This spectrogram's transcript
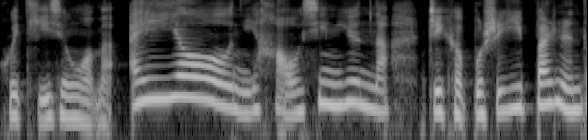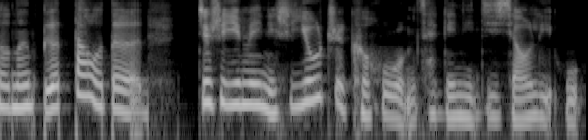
会提醒我们：“哎呦，你好幸运呐，这可不是一般人都能得到的。就是因为你是优质客户，我们才给你寄小礼物。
